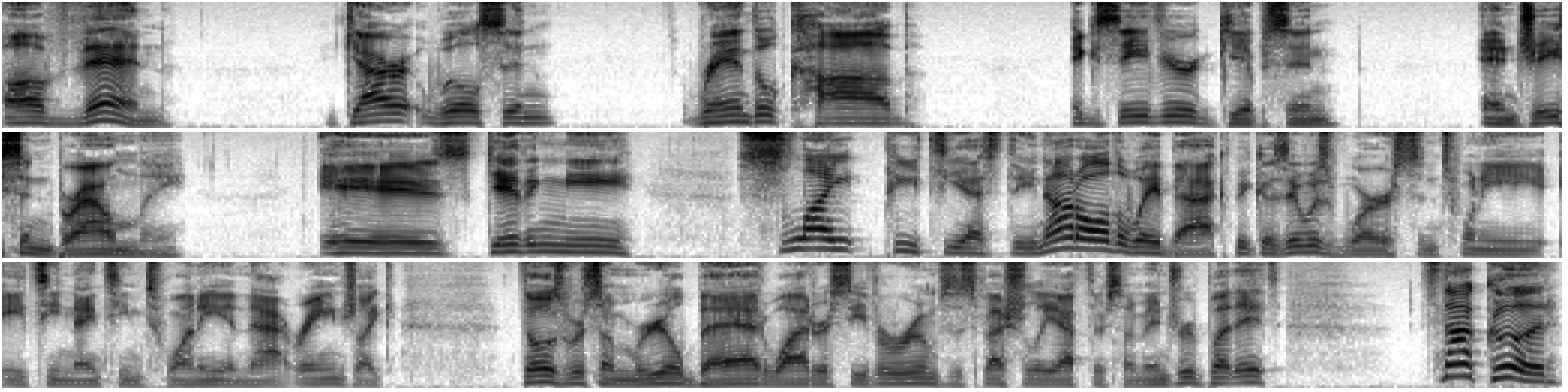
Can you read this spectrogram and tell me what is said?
of then Garrett Wilson, Randall Cobb, Xavier Gipson, and Jason Brownlee is giving me slight PTSD, not all the way back because it was worse in 2018, 19, 20 in that range. Like those were some real bad wide receiver rooms, especially after some injury, but it's it's not good.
